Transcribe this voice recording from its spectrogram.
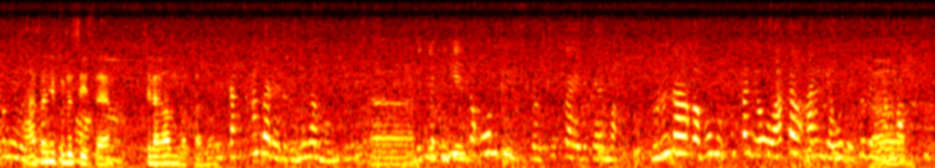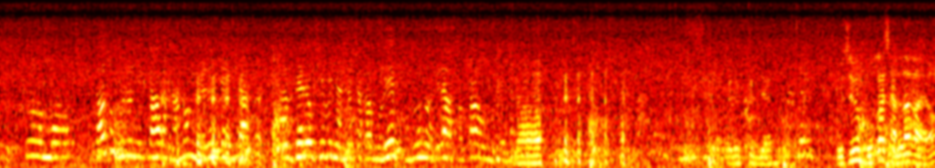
손님을 아, 손님 부를 수. 있어요? 어. 지나가면 못하고. 딱 한 발에도 그냥 멈추는 아, 근데 그게 조금씩 그 국가 이렇게 막 부르다가 보면 끝까지 왔다 가는 게 어디 있거든요. 아. 막, 그 뭐, 나도 그러니까 하고 나누면 되는데, 이제, 아, 별로 기분이 안 좋다가 왜 부르노? 이래가 또 싸우면 돼. 아. 그렇군요. 요즘은 뭐가 잘 나가요?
